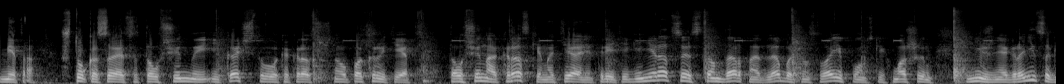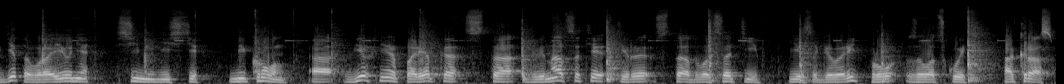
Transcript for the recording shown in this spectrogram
метра. Что касается толщины и качества лакокрасочного покрытия, толщина краски на Тиане третьей генерации стандартная для большинства японских машин. Нижняя граница где-то в районе 70 микрон, а верхняя порядка 112-120 если говорить про заводской окрас.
